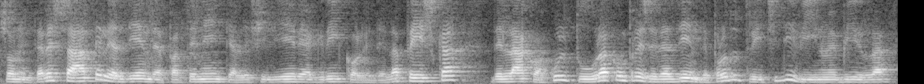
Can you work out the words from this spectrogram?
Sono interessate le aziende appartenenti alle filiere agricole della pesca, dell'acquacultura, comprese le aziende produttrici di vino e birra,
